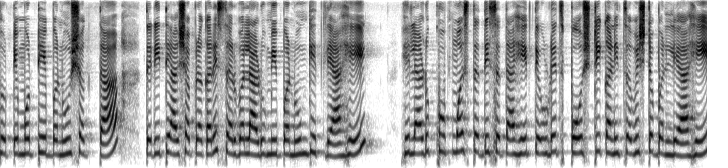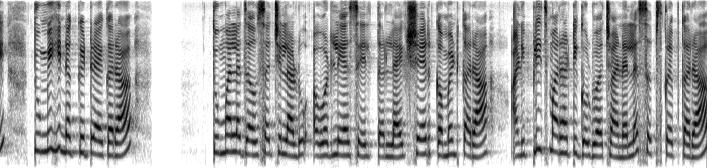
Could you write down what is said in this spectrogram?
छोटे मोठे बनवू शकता. तर इथे अशा प्रकारे सर्व लाडू मी बनवून घेतले आहे. हे लाडू खूप मस्त दिसत आहे तेवढेच पौष्टिक आणि चविष्ट बनले आहे. तुम्हीही नक्की ट्राय करा. तुम्हाला जवसाचे लाडू आवडले असेल तर लाईक शेअर कमेंट करा आणि प्लीज मराठी गोडवा चॅनलला सबस्क्राईब करा.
